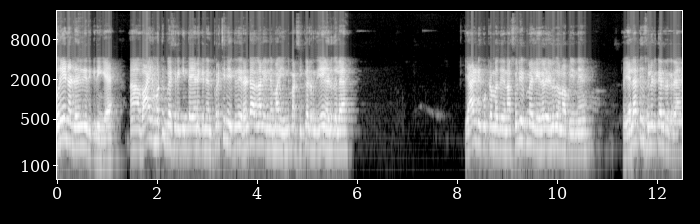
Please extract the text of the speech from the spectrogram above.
ஒரே நாள் எழுதியிருக்கிறீங்க. வாயில் மட்டும் பேசுகிறீங்க இந்த எனக்கு இந்த பிரச்சனை இருக்குது. ரெண்டாவது நாள் இந்த மாதிரி இந்த மாதிரி சிக்கல் இருந்து ஏன் எழுதலை? யாரடி குற்றம் அது? நான் சொல்லியிருப்பேன் இல்லை இதெல்லாம் எழுதணும் அப்படின்னு. நான் எல்லாத்துக்கும் சொல்லிட்டுதான் இருக்கிறேன்.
